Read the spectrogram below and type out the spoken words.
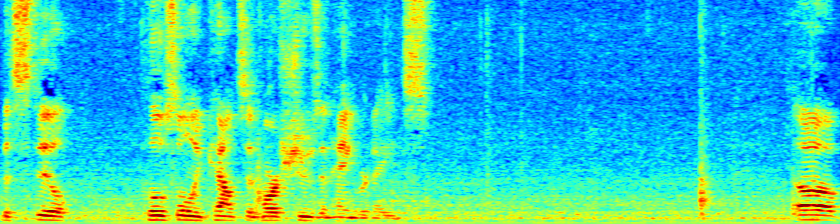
but still, close only counts in horseshoes and hand grenades. Uh,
